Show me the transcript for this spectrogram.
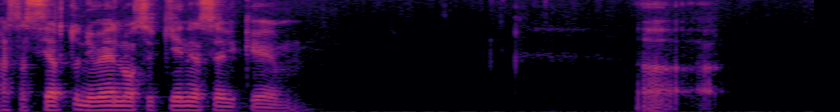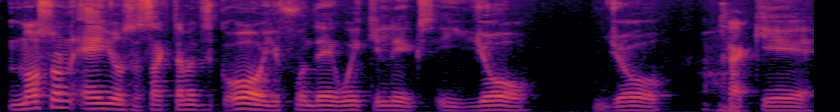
hasta cierto nivel, no sé quién es el que... no son ellos exactamente, oh, yo fundé Wikileaks y yo, yo Ajá. hackeé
